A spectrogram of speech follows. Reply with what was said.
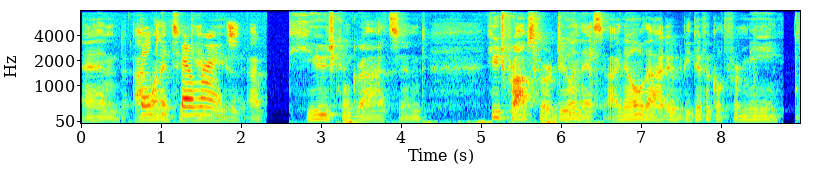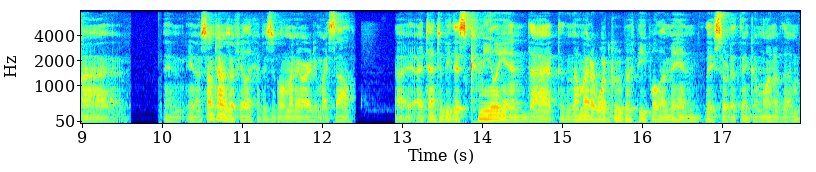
and I wanted to so give much. you a huge congrats and huge props for doing this. I know that it would be difficult for me, uh, and you know sometimes I feel like a visible minority myself. I, I tend to be this chameleon that no matter what group of people I'm in, they sort of think I'm one of them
